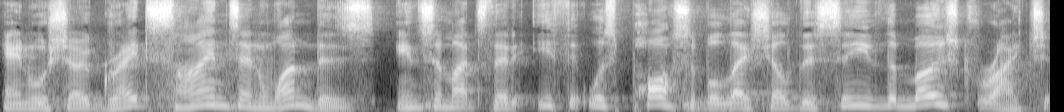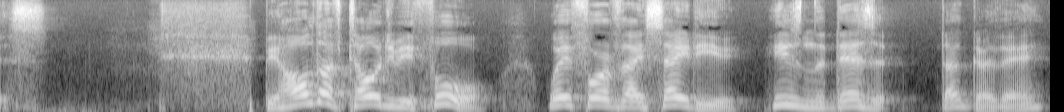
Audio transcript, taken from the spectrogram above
and will show great signs and wonders, insomuch that if it was possible, they shall deceive the most righteous. Behold, I've told you before. Wherefore, if they say to you, Here's in the desert, don't go there.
